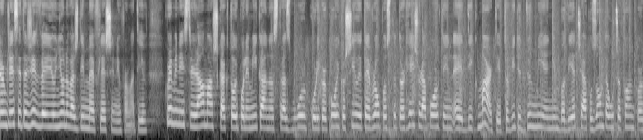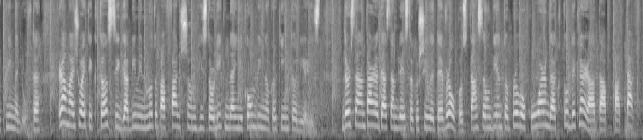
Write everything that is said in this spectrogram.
Mirëmëngjes të gjithëve, ju njoh në vazhdim me fleshin informativ. Kryeministri Rama shkaktoi polemika në Strasburg kur i kërkoi Këshillit të Evropës të tërheqë raportin e Dick Martit të vitit 2011 që akuzonte UÇK-në për krime lufte. Rama e quajti këtë si gabimin më të pafalshëm historik ndaj një kombi në kërkim të lirisë. Ndërsa anëtarët e Asamblesë të Këshillit të Evropës thanë se u ndien të provokuar nga këto deklarata pa takt.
